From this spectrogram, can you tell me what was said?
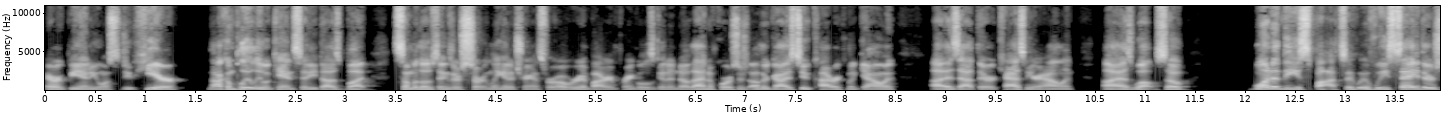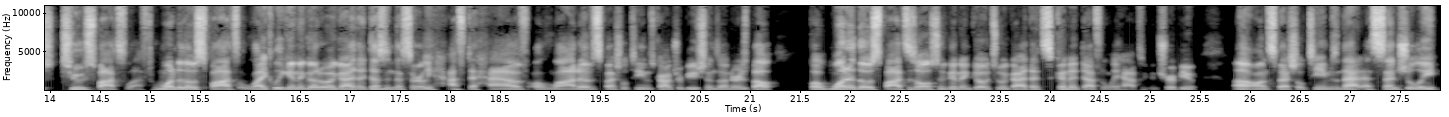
Eric Bieniemy wants to do here, not completely what Kansas City does, but some of those things are certainly going to transfer over, and Byron Pringle is going to know that. And of course, there's other guys too. Kyric McGowan uh, is out there, Kazmeir Allen uh, as well. So one of these spots, if, if we say there's two spots left, one of those spots likely going to go to a guy that doesn't necessarily have to have a lot of special teams contributions under his belt, but one of those spots is also going to go to a guy that's going to definitely have to contribute uh, on special teams, and that essentially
